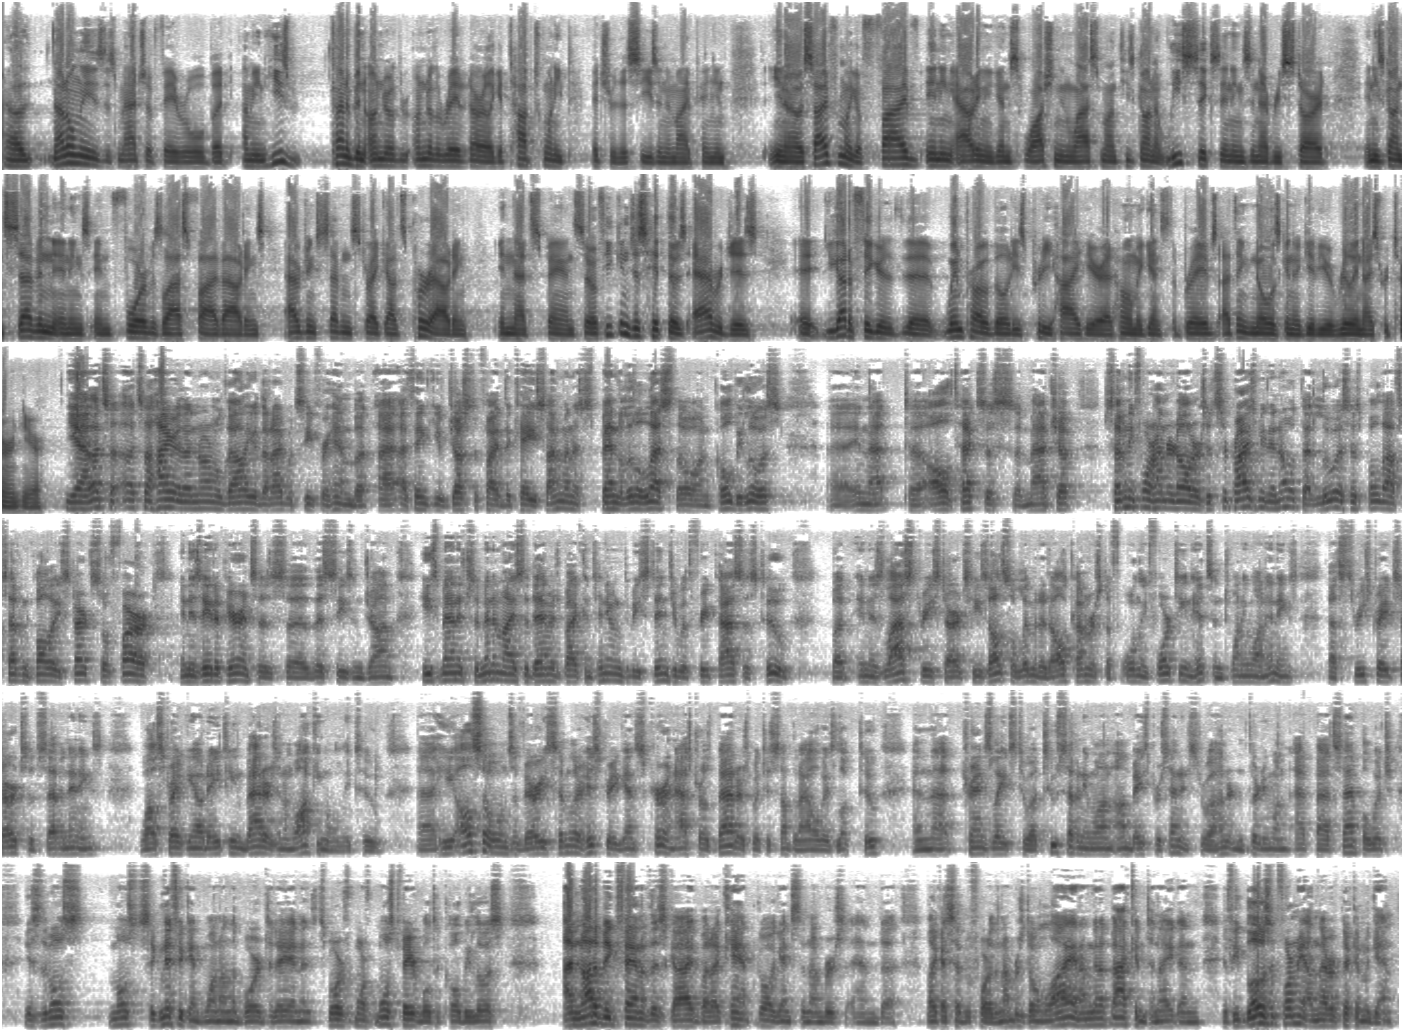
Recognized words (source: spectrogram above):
uh, not only is this matchup favorable, but I mean he's kind of been under the, under the radar, like a top 20 pitcher this season, in my opinion. You know, aside from like a five inning outing against Washington last month, he's gone at least six innings in every start, and he's gone seven innings in four of his last five outings, averaging seven strikeouts per outing in that span. So if he can just hit those averages, it, you got to figure the win probability is pretty high here at home against the Braves. I think Noah's going to give you a really nice return here. Yeah, that's a, that's a higher than normal value that I would see for him, but I, I think you've justified the case. I'm going to spend a little less, though, on Colby Lewis uh, in that uh, all Texas uh, matchup. $7,400. It surprised me to note that Lewis has pulled off seven quality starts so far in his eight appearances uh, this season, John. He's managed to minimize the damage by continuing to be stingy with free passes, too. But in his last three starts, he's also limited all comers to only 14 hits in 21 innings. That's three straight starts of seven innings, while striking out 18 batters and walking only two. Uh, he also owns a very similar history against current Astros batters, which is something I always look to, and that translates to a 271 on base percentage through 131 at bat sample, which is the most most significant one on the board today, and it's more, more, most favorable to Colby Lewis. I'm not a big fan of this guy, but I can't go against the numbers. And uh, like I said before, the numbers don't lie, and I'm going to back him tonight. And if he blows it for me, I'll never pick him again.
